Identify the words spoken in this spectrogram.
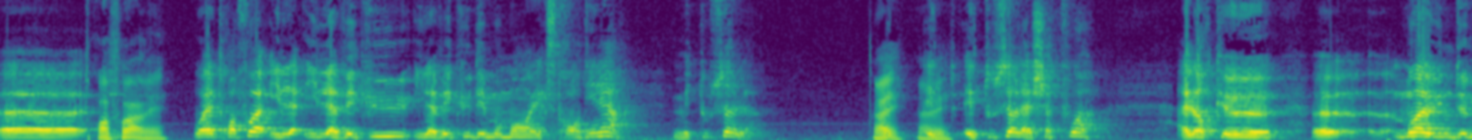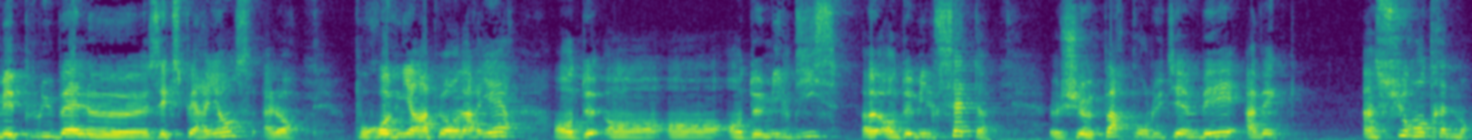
Euh, Trois fois, oui. Ouais, trois fois. Il, a- il, a vécu, il a vécu des moments extraordinaires, mais tout seul. Ouais, Et, ouais. et tout seul à chaque fois. Alors que euh, moi, une de mes plus belles euh, expériences, alors pour revenir un peu en arrière, en, deux- en, en- en 2010, euh, en 2007, je pars pour l'UTMB avec un surentraînement.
